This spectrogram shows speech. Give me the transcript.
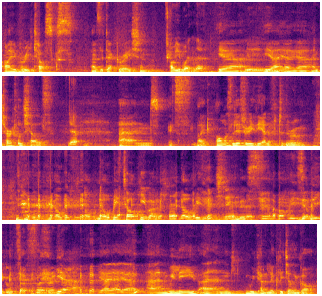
ivory tusks as a decoration. Oh, you went there? Yeah, Mm. yeah, yeah, yeah, and turtle shells. Yeah. And it's like almost literally the elephant in the room. Nobody, nobody's, no- nobody's talking about it. Nobody's mentioning this. About these illegal tests that are in Yeah, yeah, yeah, yeah. And we leave, and we kind of look at each other and go,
